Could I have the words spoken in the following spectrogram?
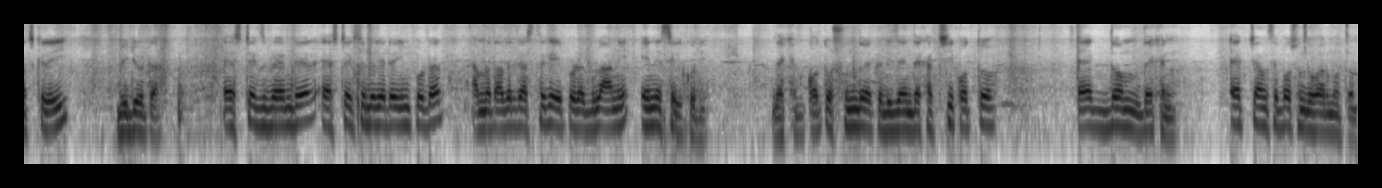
আজকের এই ভিডিওটা। এসটেক্স ব্র্যান্ডের অ্যাস্টেক্স হলো যেটা ইম্পোর্টার আমরা তাদের কাছ থেকে এই প্রোডাক্টগুলো আনি, এনে সেল করি। দেখেন, কত সুন্দর একটা ডিজাইন দেখাচ্ছি, কত একদম দেখেন, এক চান্সে পছন্দ হওয়ার মতন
